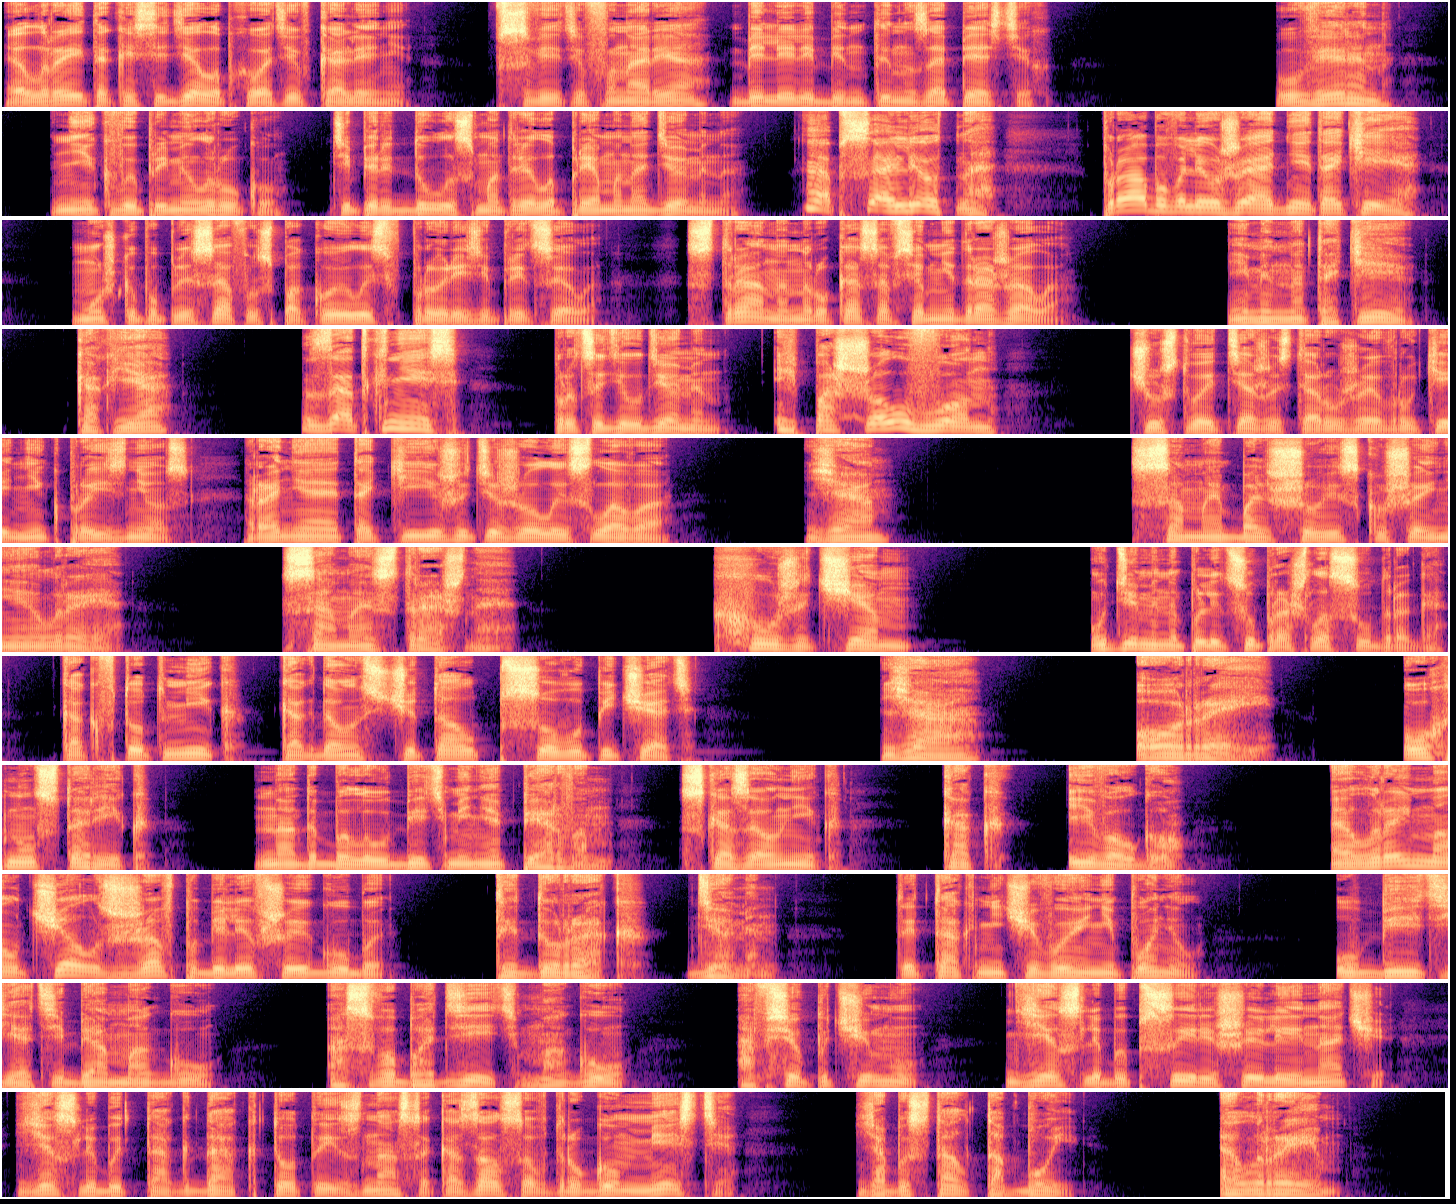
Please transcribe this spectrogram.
Элрей так и сидел, обхватив колени. В свете фонаря белели бинты на запястьях. «Уверен?» Ник выпрямил руку. Теперь дуло смотрела прямо на Демина. «Абсолютно. Пробовали уже одни такие». Мушка, поплясав, успокоилась в прорези прицела. Странно, но рука совсем не дрожала. «Именно такие? Как я?» «Заткнись!» – процедил Демин. «И пошел вон!» Чувствуя тяжесть оружия в руке, Ник произнес, роняя такие же тяжелые слова. «Я – самое большое искушение Элрея. Самое страшное. Хуже, чем...» У Демина по лицу прошла судорога, как в тот миг, когда он считал псову печать. «Я... О, Рэй!» — охнул старик. «Надо было убить меня первым», — сказал Ник. «Как Иволгу». Эл молчал, сжав побелевшие губы. «Ты дурак, Демин. Ты так ничего и не понял? Убить я тебя могу. Освободить могу. А все почему? Если бы псы решили иначе, если бы тогда кто-то из нас оказался в другом месте, я бы стал тобой. Элрейм.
